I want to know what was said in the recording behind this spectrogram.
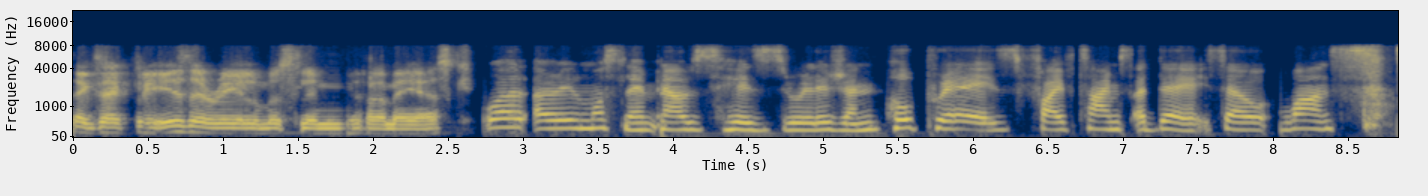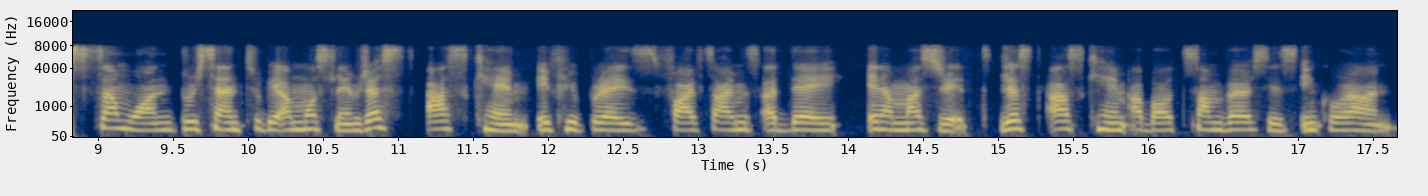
exactly is a real Muslim, if I may ask? Well, a real Muslim knows his religion, who prays five times a day. So once someone pretend to be a Muslim, just ask him if he prays five times a day in a masjid. Just ask him about some verses in Quran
